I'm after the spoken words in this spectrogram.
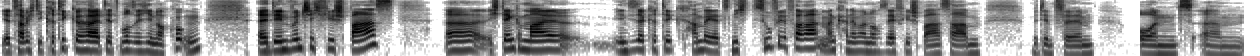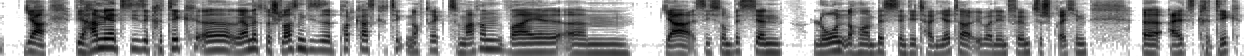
jetzt habe ich die Kritik gehört, jetzt muss ich ihn noch gucken, äh, den wünsche ich viel Spaß. Äh, ich denke mal, in dieser Kritik haben wir jetzt nicht zu viel verraten. Man kann immer noch sehr viel Spaß haben mit dem Film. Und ähm, ja, wir haben jetzt diese Kritik, äh, wir haben jetzt beschlossen, diese Podcast-Kritik noch direkt zu machen, weil ähm, ja, es sich so ein bisschen lohnt, nochmal ein bisschen detaillierter über den Film zu sprechen äh, als Kritik.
